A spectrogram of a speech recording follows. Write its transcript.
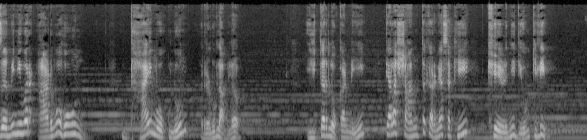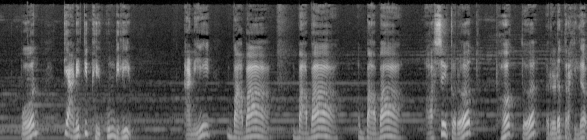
जमिनीवर आडवं होऊन धाय मोकलून रडू लागलं. इतर लोकांनी त्याला शांत करण्यासाठी खेळणी देऊ केली. पण त्याने ती फेकून दिली. आणि बाबा बाबा बाबा असे करत फक्त रडत राहिलं.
